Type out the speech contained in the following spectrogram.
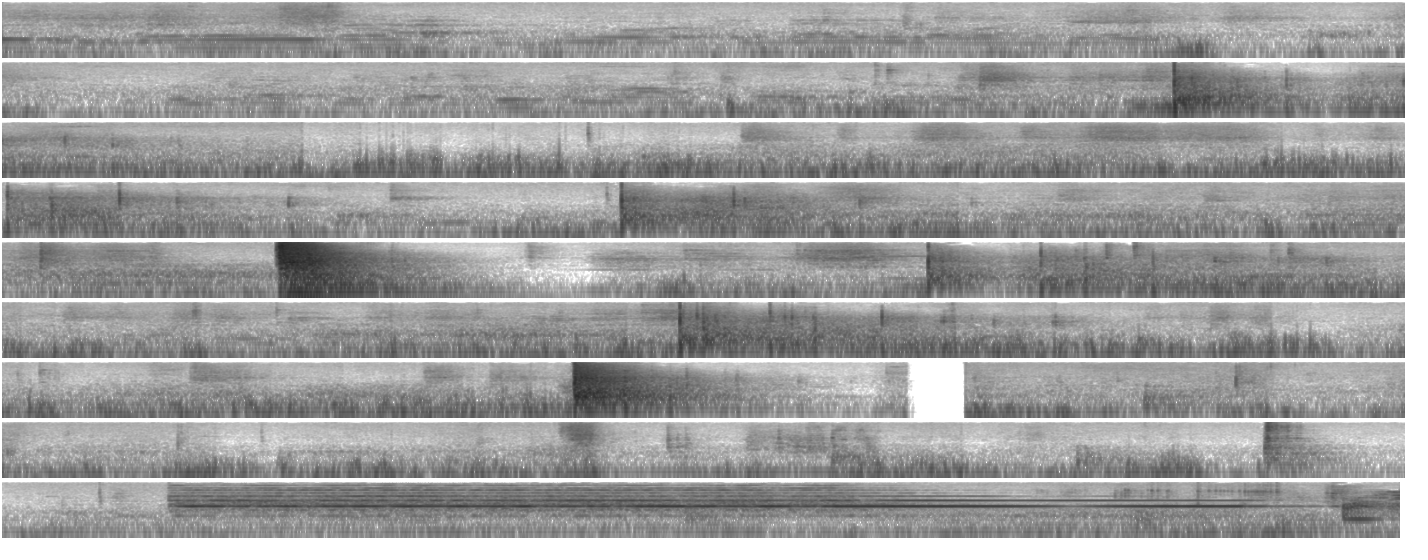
the scissors way back before, and then it'll engage. There's like, there's a super long pull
